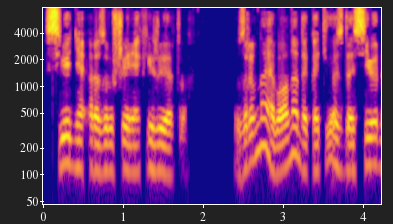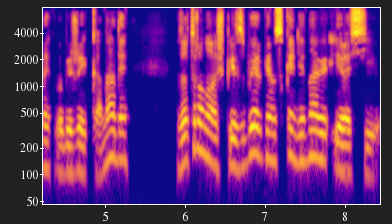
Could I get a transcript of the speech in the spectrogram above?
сведения о разрушениях и жертвах. Взрывная волна докатилась до северных рубежей Канады, затронула Шпицберген, Скандинавию и Россию.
